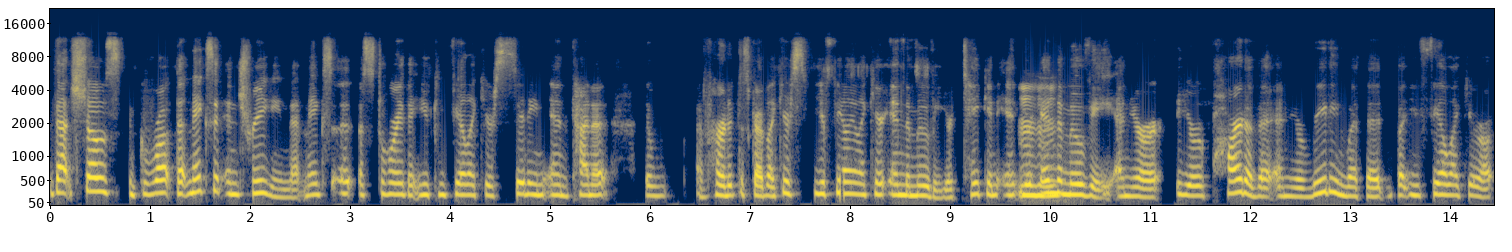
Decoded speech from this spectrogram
that shows growth that makes it intriguing that makes a, a, story that you can feel like you're sitting in kind of the I've heard it described like you're you're feeling like you're in the movie. You're taken in you're mm-hmm. in the movie and you're you're part of it and you're reading with it, but you feel like you're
